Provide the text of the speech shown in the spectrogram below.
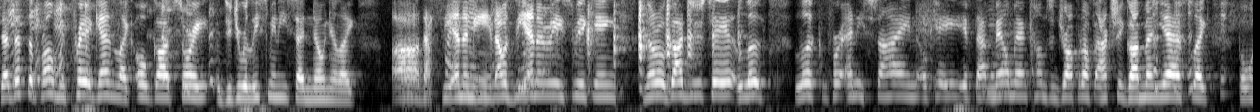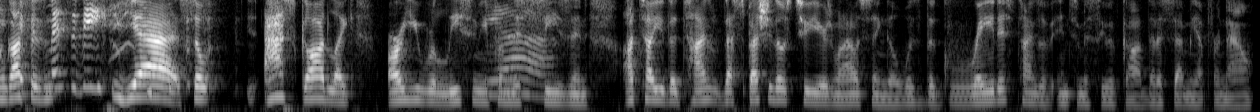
that, that's the problem. We pray again, like, oh God, sorry, did you release me? And he said no, and you're like, ah, that's the enemy. That was the enemy speaking. No, no, God, did you say it? Look, look for any sign. Okay, if that mailman comes and drop it off, actually, God meant yes. Like, but when God If says it's meant to be. yeah so ask god like are you releasing me from this season i'll tell you the times that especially those two years when i was single was the greatest times of intimacy with god that has set me up for now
